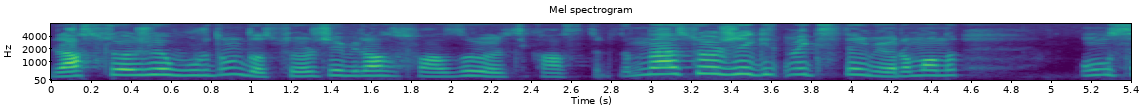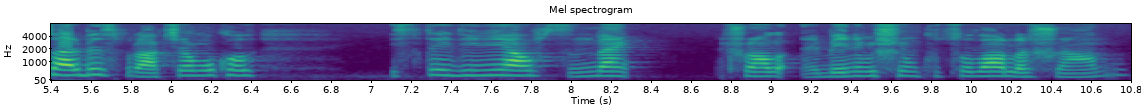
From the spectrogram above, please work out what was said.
Biraz Surge'e vurdum da Surge'e biraz fazla ulti kastırdım. Ben Surge'e gitmek istemiyorum. Onu onu serbest bırakacağım. O istediğini yapsın. Ben şu an benim işim kutularla şu an.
